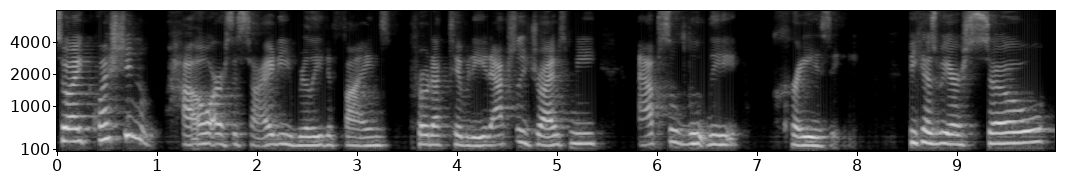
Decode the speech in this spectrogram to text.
So I question how our society really defines productivity. It actually drives me absolutely crazy because we are so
